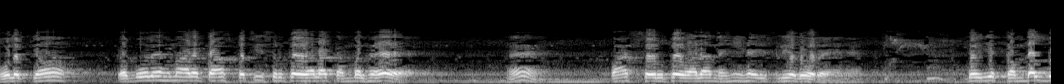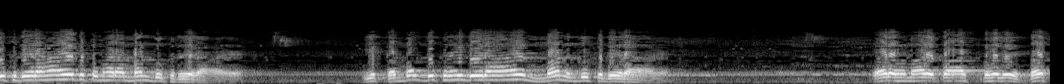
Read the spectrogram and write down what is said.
बोले, क्यों? तो बोले, हमारे पास पच्चीस रुपए वाला कंबल है। हैं? पाँच सौ रुपए वाला नहीं है, इसलिए रो रहे हैं। तो ये कंबल दुख दे रहा है कि तुम्हारा मन दुख दे रहा है? ये कंबल दुख नहीं दे रहा है, मन दुख दे रहा है। अरे हमारे पास पहले दस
